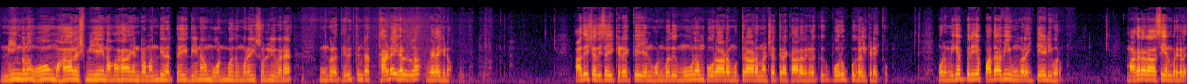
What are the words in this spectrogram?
நீங்களும் ஓம் மகாலட்சுமியே நமகா என்ற மந்திரத்தை தினம் ஒன்பது முறை சொல்லி வர உங்களுக்கு இருக்கின்ற தடைகள்லாம் விலகிடும். அதிர்ஷ்ட திசை கிழக்கு எண் ஒன்பது மூலம் பூராடம் உத்திராடம் நட்சத்திரக்காரர்களுக்கு பொறுப்புகள் கிடைக்கும். ஒரு மிகப்பெரிய பதவி உங்களை தேடி வரும். மகர ராசி என்பர்களே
